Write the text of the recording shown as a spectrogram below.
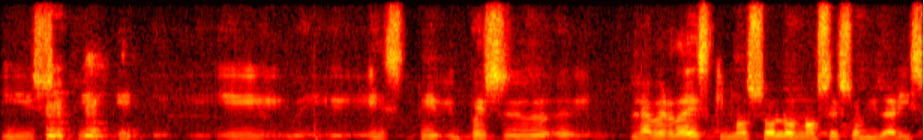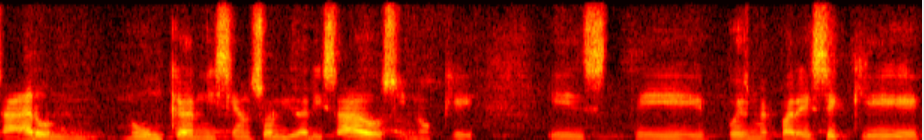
y, eh, eh, este, pues la verdad es que no solo no se solidarizaron nunca, ni se han solidarizado, sino que este, pues me parece que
